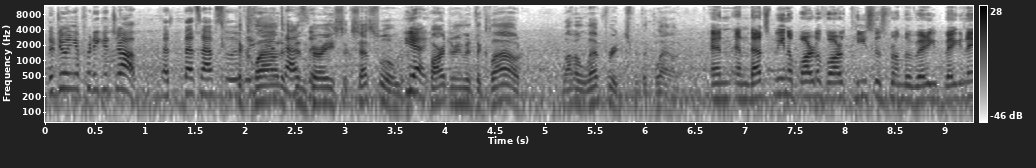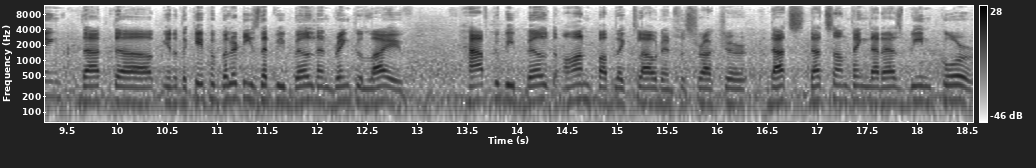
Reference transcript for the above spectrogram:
They're doing a pretty good job. That, that's absolutely The cloud fantastic. has been very successful yeah. partnering with the cloud. A lot of leverage for the cloud. And, and that's been a part of our thesis from the very beginning, that uh, you know, the capabilities that we build and bring to life have to be built on public cloud infrastructure. That's, that's something that has been core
